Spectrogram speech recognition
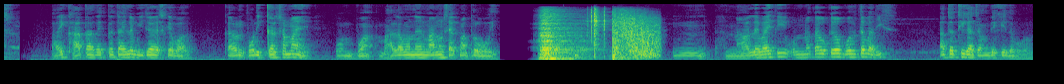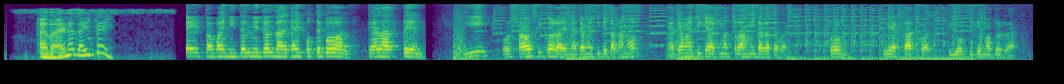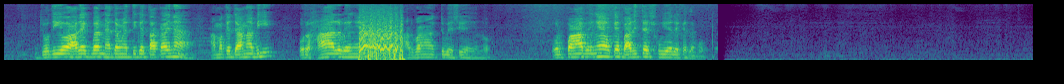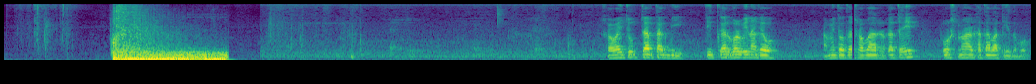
ভাই, খাতা দেখতে চাইলে বিজয় বিজয়েশকে বল। কারণ পরীক্ষার সময় বা- ভালো মনের মানুষ একমাত্র ওই। নাহলে ভাই তুই অন্য কাউকেও বলতে পারিস। আচ্ছা ঠিক আছে আমি দেখিয়ে দেবো। জায়গায় পড়তে তেল কি? ওর করায় দিকে তাকানোর। দিকে একমাত্র আমি তাকাতে পারি। শোন তুই এক কাজ কর তুই ওর দিকে নজর রাখ। যদিও আরেকবার ম্যাডামের দিকে তাকায় না আমাকে জানাবি, ওর হাড় ভেঙে হাড় ভাঙা একটু বেশি হয়ে গেল। ওর পা ভেঙে ওকে বাড়িতে শুয়ে রেখে দেবো। সবাই চুপচাপ থাকবি, চিৎকার করবি না কেউ। আমি তোদের সবার কাছে প্রশ্ন আর খাতা বাতিয়ে দেবো।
